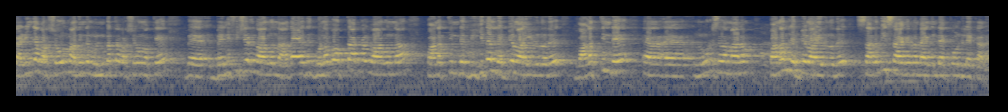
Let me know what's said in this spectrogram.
കഴിഞ്ഞ വർഷവും അതിന്റെ മുൻപത്തെ വർഷവും ഒക്കെ ബെനിഫിഷ്യറി വാങ്ങുന്ന അതായത് ഗുണഭോക്താക്കൾ വാങ്ങുന്ന പണത്തിന്റെ വിഹിതം ലഭ്യമായിരുന്നത് വളത്തിന്റെ നൂറ് ശതമാനം പണം ലഭ്യമായിരുന്നത് സർവീസ് സഹകരണ ബാങ്കിന്റെ അക്കൗണ്ടിലേക്കാണ്.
